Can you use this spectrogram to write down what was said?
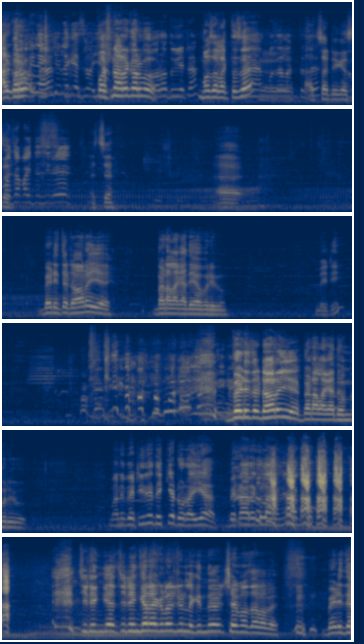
আর করব প্রশ্ন আরও করব? করো দুই এটা। মজা লাগতেছে? হ্যাঁ, মজা লাগতেছে। আচ্ছা ঠিক আছে। আচ্ছা। বেড়িতে ডর ইয়ে বেড়া লাগা দেওয়া পড়িব। বেটি বেড়িতে ডর ইয়ে বেড়া লাগা দেওয়া পড়িব। মানে বেটিরে দেখিয়ে ডরাইয়া বেটা আরে গুলা চিটিঙ্গে চিটিঙ্গের এগুলো শুনলে কিন্তু সে মজা পাবে। বেড়িতে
